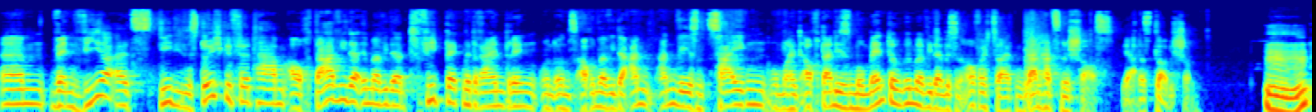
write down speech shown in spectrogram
ähm, wenn wir als die, die das durchgeführt haben, auch da wieder immer wieder Feedback mit reinbringen und uns auch immer wieder an, anwesend zeigen, um halt auch da diesen Momentum immer wieder ein bisschen aufrechtzuerhalten, dann hat's eine Chance. Ja, das glaube ich schon. Mhm.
